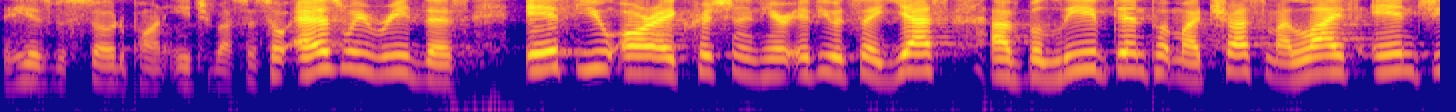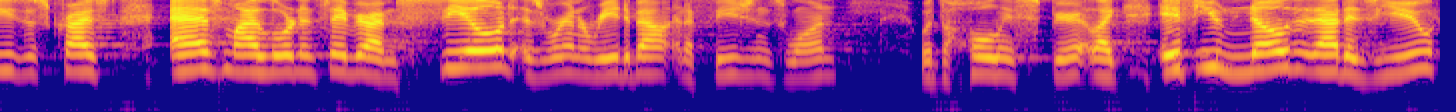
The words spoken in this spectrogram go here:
that he has bestowed upon each of us. And so as we read this, if you are a Christian in here, if you would say, "Yes, I've believed in, put my trust my life in Jesus Christ as my Lord and Savior. I'm sealed," as we're going to read about in Ephesians 1 with the Holy Spirit. Like, if you know that that is you,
